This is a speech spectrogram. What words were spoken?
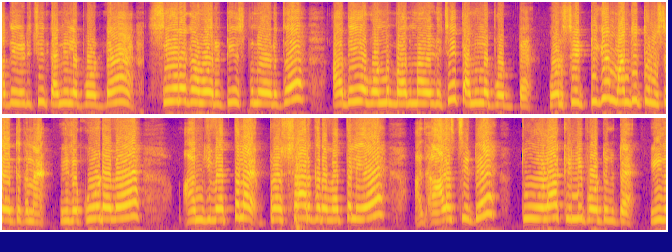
அதை இடித்து தண்ணியில் போட்டேன். சீரகம் ஒரு டீஸ்பூன் எடுத்து அதையும் ஒன்றும் பதமாக இடித்து தண்ணியில் போட்டேன் ஒரு சிட்டிக்கு மஞ்சத்தூள் சேர்த்துக்கினேன். இது கூடவே அஞ்சு வெத்தலை ஃப்ரெஷ்ஷாக இருக்கிற வெத்தலையே அது அலசிட்டு தூளாக கிள்ளி போட்டுக்கிட்டேன். இது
